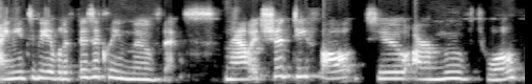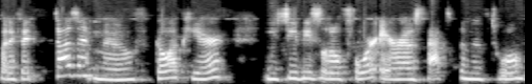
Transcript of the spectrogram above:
I need to be able to physically move this. Now it should default to our move tool, but if it doesn't move, go up here. You see these little four arrows, that's the move tool.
